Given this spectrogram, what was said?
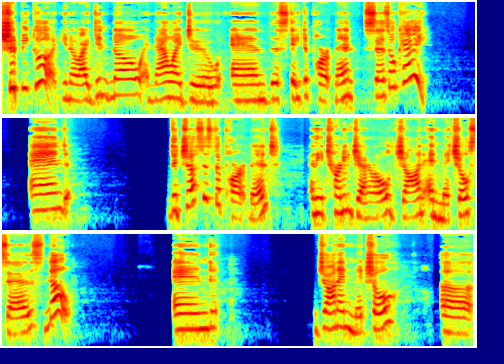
should be good. You know, I didn't know and now I do. And the State Department says, okay. And the Justice Department and the Attorney General, John N. Mitchell, says no. And John N. Mitchell uh,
